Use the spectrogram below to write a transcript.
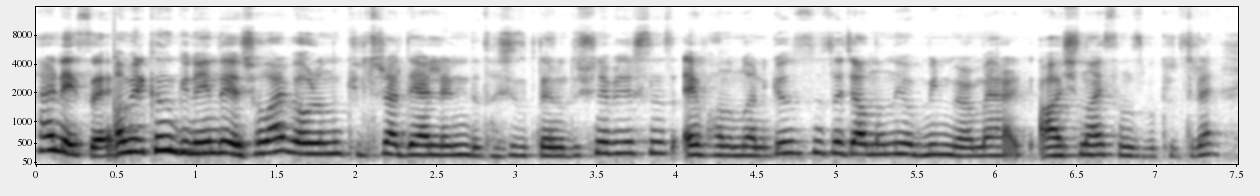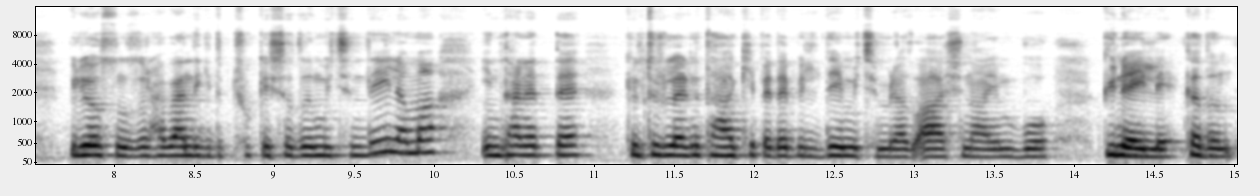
Her neyse Amerika'nın güneyinde yaşıyorlar ve oranın kültürel değerlerini de taşıdıklarını düşünebilirsiniz. Ev hanımlarını gözünüzde canlanıyor bilmiyorum. Eğer aşinaysanız bu kültüre biliyorsunuzdur. Ha ben de gidip çok yaşadığım için değil ama internette kültürlerini takip edebildiğim için biraz aşinayım bu güneyli kadın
